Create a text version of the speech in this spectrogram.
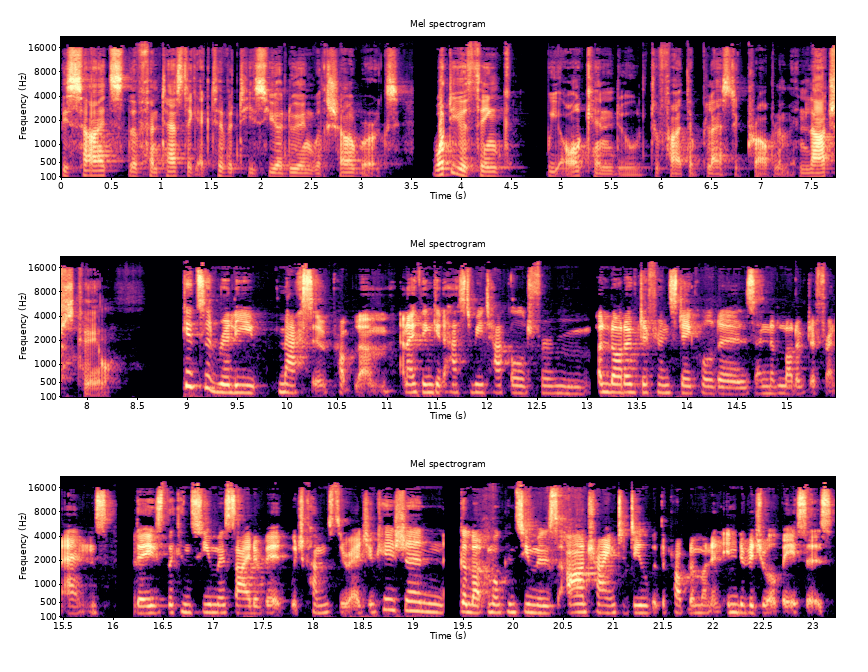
Besides the fantastic activities you are doing with Shellworks, what do you think we all can do to fight the plastic problem in large scale? It's a really massive problem, and I think it has to be tackled from a lot of different stakeholders and a lot of different ends. There's the consumer side of it, which comes through education. A lot more consumers are trying to deal with the problem on an individual basis.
